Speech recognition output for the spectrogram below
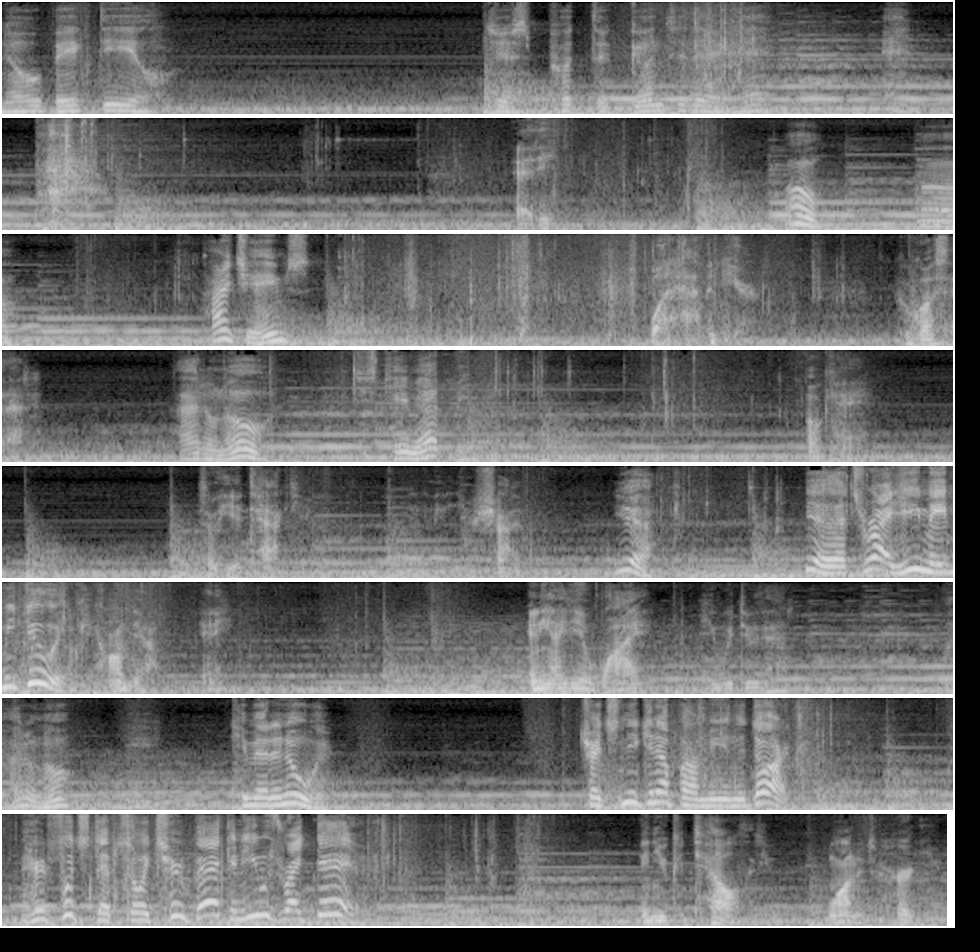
No big deal. Just put the gun to their head and pow. Eddie? Oh, uh. Hi, James. And you shot him. Yeah. Yeah, that's right. He made me do it. Okay, calm down, Eddie. Any idea why he would do that? I don't know. He came out of nowhere. Tried sneaking up on me in the dark. I heard footsteps, so I turned back and he was right there. And you could tell that he wanted to hurt you.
